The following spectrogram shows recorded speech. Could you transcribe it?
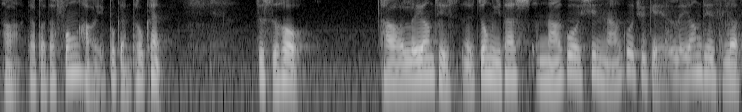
啊，他把它封好，也不敢偷看。这时候，好，Leontes，呃，终于他是拿过信拿过去给 Leontes 了。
